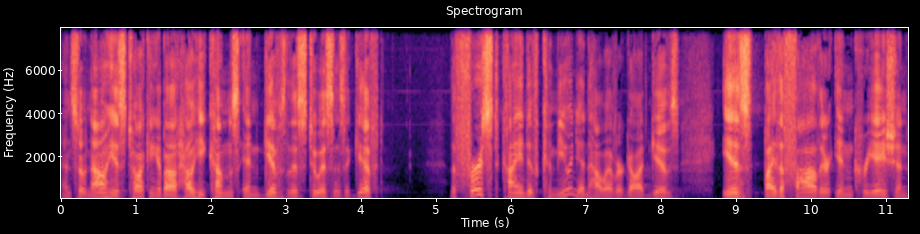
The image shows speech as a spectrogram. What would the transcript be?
And so now he is talking about how he comes and gives this to us as a gift. The first kind of communion, however, God gives is by the Father in creation.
